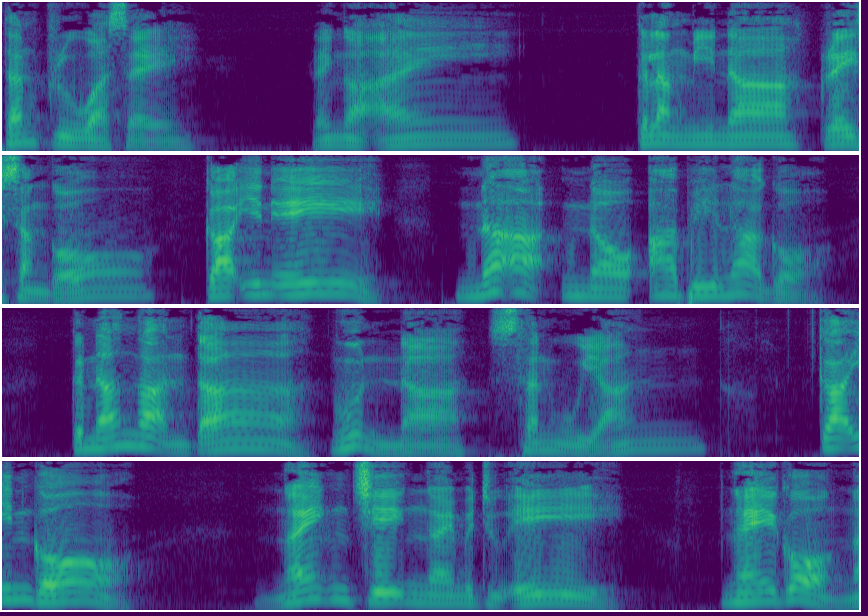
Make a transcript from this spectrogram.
ตันปรูวาไซไรงาไอ ลังมีนาเกรซังโกกาอินเอนาอนาวอาเบลาโกกนางอันตางุนนาสันวูยังกาอินโกไงเจไงมาดูเอไงก็ไง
